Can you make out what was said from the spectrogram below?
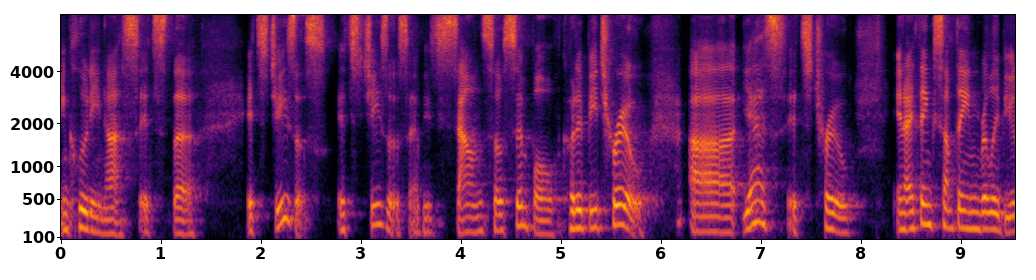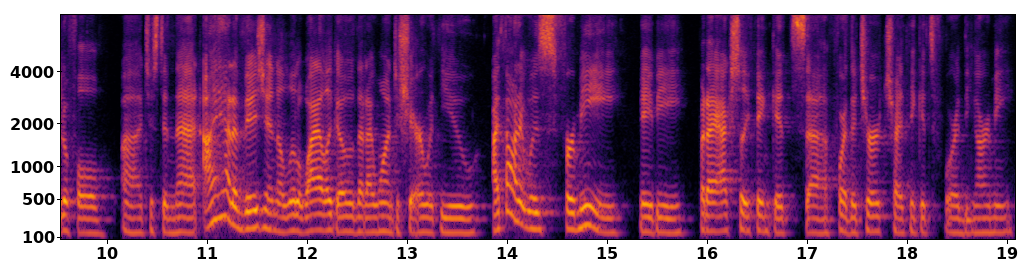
including us? It's the it's Jesus. It's Jesus. I mean, it sounds so simple. Could it be true? Uh, yes, it's true. And I think something really beautiful uh, just in that. I had a vision a little while ago that I wanted to share with you. I thought it was for me, maybe, but I actually think it's uh, for the church. I think it's for the army.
